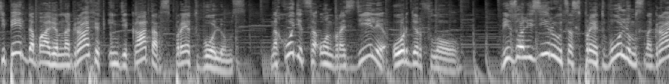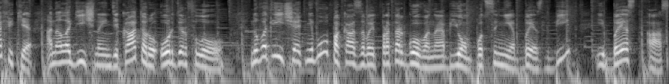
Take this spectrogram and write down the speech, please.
Теперь добавим на график индикатор Spread Volumes. Находится он в разделе Order Flow. Визуализируется Spread Volumes на графике аналогично индикатору Order Flow, но в отличие от него показывает проторгованный объем по цене Best Bid и Best Ask.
